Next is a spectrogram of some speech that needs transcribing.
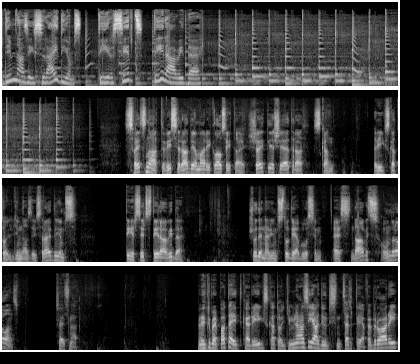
katoļu gimnāzijas raidījums Tīra sirds, tīrā vidē. Sveicināti visi radījuma arī klausītāji. Šeit tieši ēterā skan Rīgas katoļu gimnāzijas raidījums Tīra sirds, tīrā vidē. Šodien ar jums studijā būsim es, Dāvids un Rolands. Sveicināti! Un es gribēju pateikt, ka Rīgas katoļu ģimnāzijā 24. februārī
